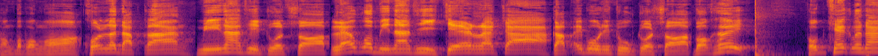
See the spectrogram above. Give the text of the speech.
ของปปงคนระดับกลาง มีหน้าที่ตรวจสอบ แล้วก็มีหน้าที่เจรจา กับไอ้พวกที่ถูกตรวจสอบ บอกเฮ้ยผมเช็คแล้วนะ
